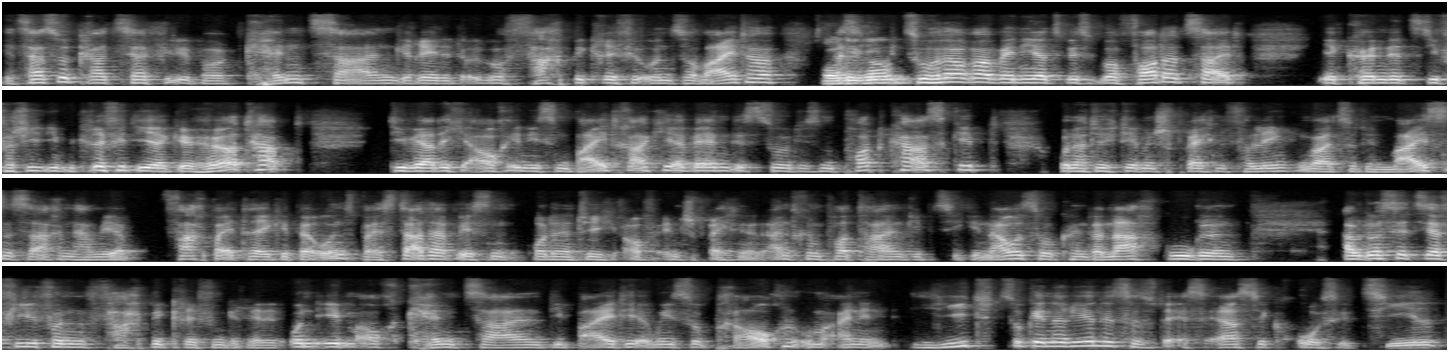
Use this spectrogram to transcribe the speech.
Jetzt hast du gerade sehr viel über Kennzahlen geredet, über Fachbegriffe und so weiter. Also, liebe Zuhörer, wenn ihr jetzt ein bisschen überfordert seid, ihr könnt jetzt die verschiedenen Begriffe, die ihr gehört habt, die werde ich auch in diesem Beitrag hier erwähnen, den es zu diesem Podcast gibt und natürlich dementsprechend verlinken, weil zu den meisten Sachen haben wir Fachbeiträge bei uns, bei Startup Wissen oder natürlich auf entsprechenden anderen Portalen gibt es sie genauso, könnt ihr nachgoogeln. Aber du hast jetzt ja viel von Fachbegriffen geredet und eben auch Kennzahlen, die beide irgendwie so brauchen, um einen Lead zu generieren. Das ist also das erste große Ziel. Und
